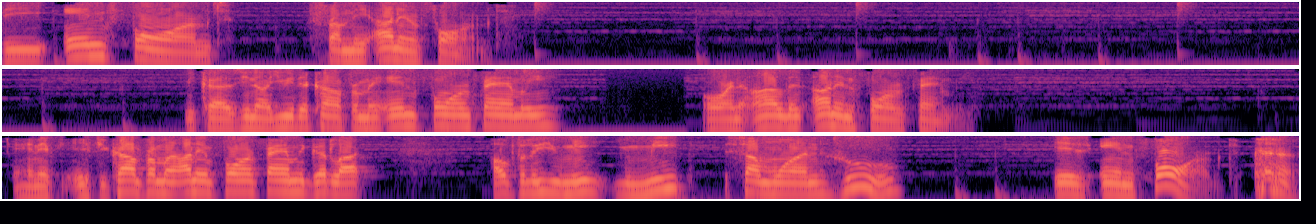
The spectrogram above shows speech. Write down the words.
the informed from the uninformed. Because, you know, you either come from an informed family or an un- uninformed family. And if if you come from an uninformed family, good luck. Hopefully you meet you meet someone who is informed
